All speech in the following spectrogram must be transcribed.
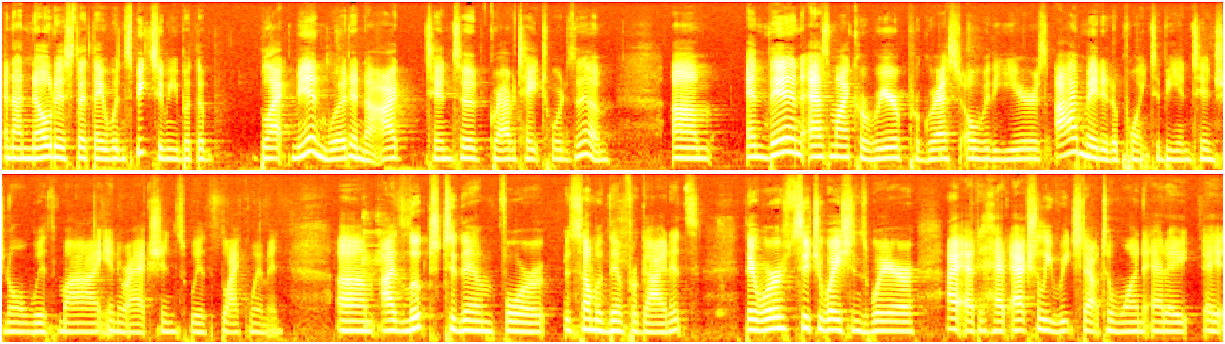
And I noticed that they wouldn't speak to me, but the black men would, and I tend to gravitate towards them. Um, and then as my career progressed over the years, I made it a point to be intentional with my interactions with black women. Um, I looked to them for some of them for guidance. There were situations where I had, had actually reached out to one at a, a,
